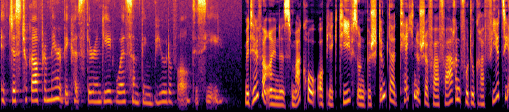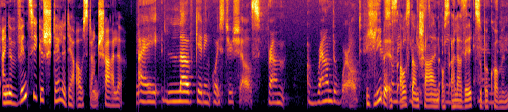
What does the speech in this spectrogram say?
It just took off from there because there indeed was something beautiful to see. Mit Hilfe eines Makroobjektivs und bestimmter technischer Verfahren fotografiert sie eine winzige Stelle der Austernschale. I love getting oyster shells from ich liebe es, Austernschalen aus aller Welt zu bekommen.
